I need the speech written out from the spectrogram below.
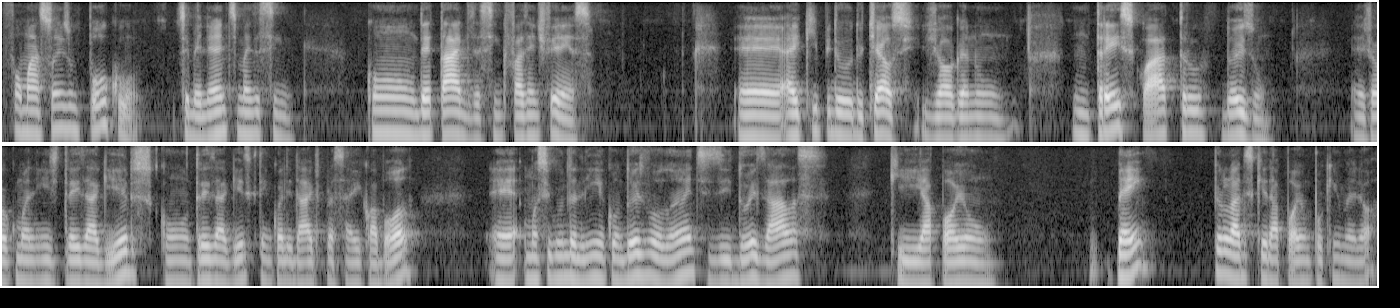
formações um pouco semelhantes, mas assim com detalhes assim que fazem a diferença. É, a equipe do, do Chelsea joga num, num 3-4-2-1. É, joga com uma linha de três zagueiros, com três zagueiros que têm qualidade para sair com a bola é uma segunda linha com dois volantes e dois alas que apoiam bem. Pelo lado esquerdo apoia um pouquinho melhor.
